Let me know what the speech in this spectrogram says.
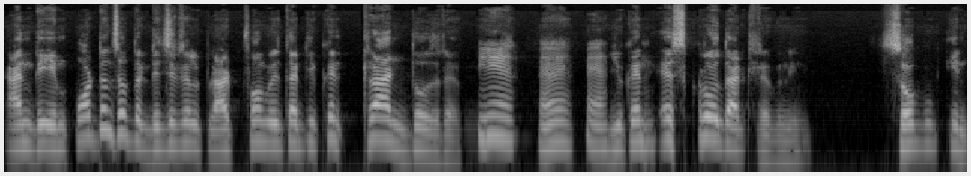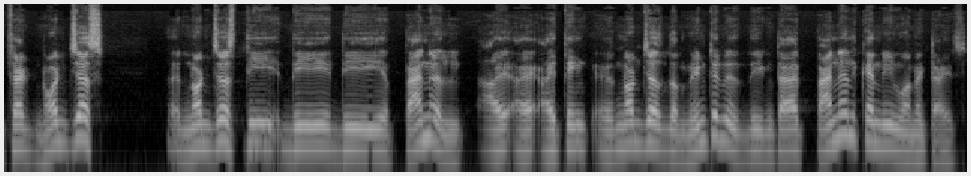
And the importance of the digital platform is that you can track those revenues. Yeah. You can escrow that revenue. So, in fact, not just uh, not just the the the panel. I I, I think uh, not just the maintenance. The entire panel can be monetized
